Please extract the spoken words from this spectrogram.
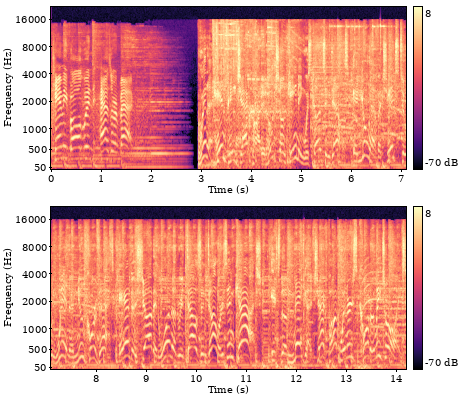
Tammy Baldwin has our back. A hand-pay jackpot at Ho Chunk Gaming Wisconsin Dells, and you'll have a chance to win a new Corvette and a shot at $100,000 in cash. It's the Mega Jackpot Winners Quarterly Drawings,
